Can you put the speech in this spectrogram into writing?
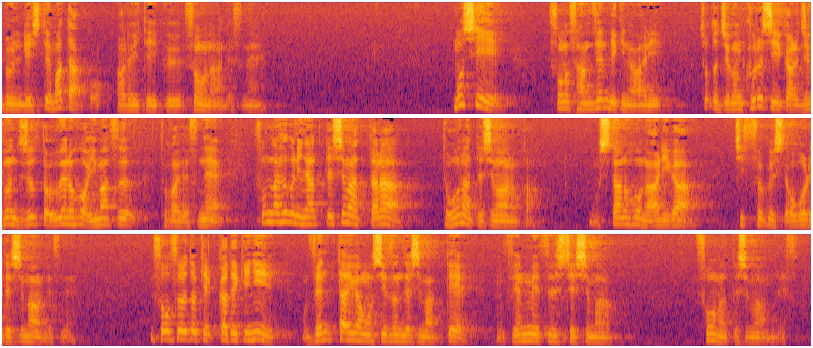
分離してまたこう歩いていくそうなんですね。もしその3000匹のアリちょっと自分苦しいから自分ずっと上の方いますとかですねそんな風になってしまったらどうなってしまうのか。下の方のアリが窒息して溺れてしまうんですね。そうすると結果的に全体がもう沈んでしまって全滅してしまう。そうなってしまうんです。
